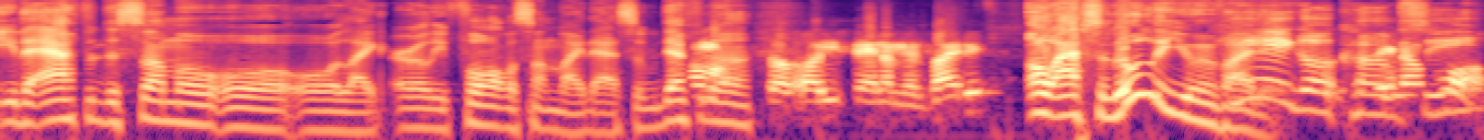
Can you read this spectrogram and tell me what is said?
either after the summer or or like early fall or something like that. So definitely. on. So are you saying I'm invited? oh, absolutely, you invited. He invited. ain't gonna come Say no see. more.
